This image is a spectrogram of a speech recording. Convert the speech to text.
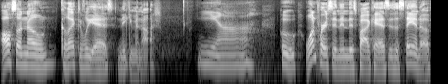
also known collectively as Nicki Minaj Yeah. who one person in this podcast is a stand up.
